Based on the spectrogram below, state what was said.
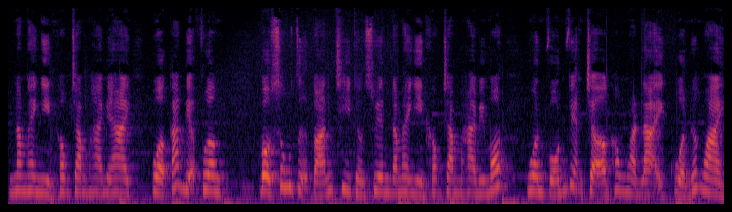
năm 2022 của các địa phương, bổ sung dự toán chi thường xuyên năm 2021, nguồn vốn viện trợ không hoàn lại của nước ngoài,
